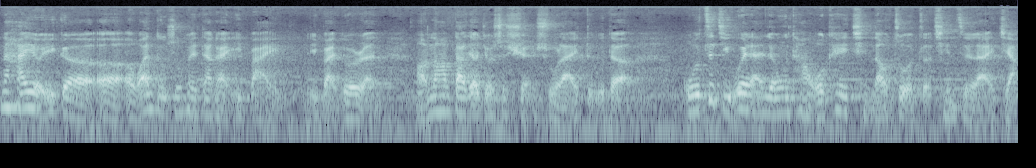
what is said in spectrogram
那还有一个呃呃，玩读书会大概一百一百多人，啊，那大家就是选书来读的。我自己未来人物堂，我可以请到作者亲自来讲，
